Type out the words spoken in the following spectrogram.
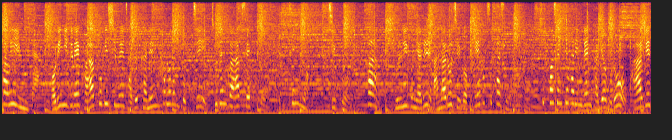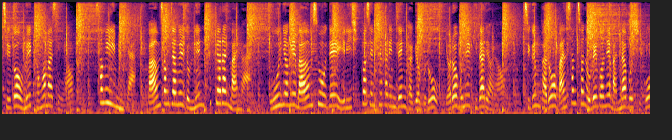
4위입니다. 어린이들의 과학 호기심을 자극하는 하루 한 꼭지 초등과학 세트. 생명, 지구, 화학, 물리 분야를 만화로 즐겁게 학습하세요. 10% 할인된 가격으로 과학의 즐거움을 경험하세요. 3위입니다. 마음 성장을 돕는 특별한 만화. 오은영의 마음 수호대 1이 10% 할인된 가격으로 여러분을 기다려요. 지금 바로 13,500원에 만나보시고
